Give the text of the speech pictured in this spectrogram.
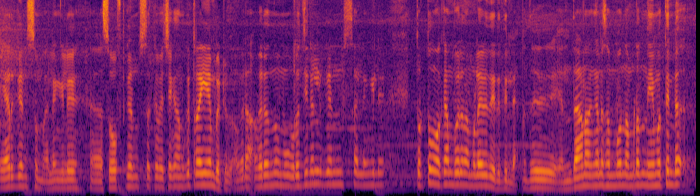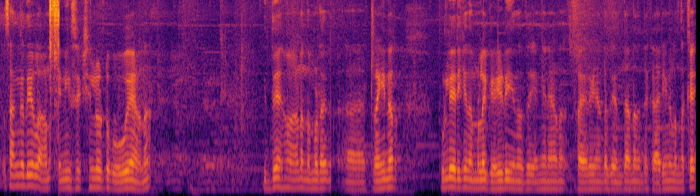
എയർ ഗൺസും അല്ലെങ്കിൽ സോഫ്റ്റ് ഗൺസ് ഒക്കെ വെച്ചൊക്കെ നമുക്ക് ട്രൈ ചെയ്യാൻ പറ്റും. അവർ അവരൊന്നും ഒറിജിനൽ ഗൺസ് അല്ലെങ്കിൽ തൊട്ട് നോക്കാൻ പോലും നമ്മളെ തരത്തില്ല. അത് എന്താണ് അങ്ങനെ സംഭവം നമ്മുടെ നിയമത്തിന്റെ സംഗതികളാണ്. ട്രെയിനിങ് സെക്ഷനിലോട്ട് പോവുകയാണ്. ഇദ്ദേഹമാണ് നമ്മുടെ ട്രെയിനർ പുള്ളിയായിരിക്കും നമ്മളെ ഗൈഡ് ചെയ്യുന്നത്. എങ്ങനെയാണ് ഫയർ ചെയ്യേണ്ടത് എന്താണ് അതിന്റെ കാര്യങ്ങളെന്നൊക്കെ.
